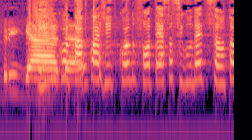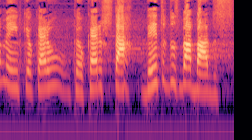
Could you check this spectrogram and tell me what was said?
Obrigada. entre em contato com a gente quando for ter essa segunda edição também, porque eu quero, eu quero estar dentro dos babados.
